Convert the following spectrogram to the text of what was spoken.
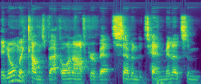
he normally comes back on after about seven to 10 minutes, and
